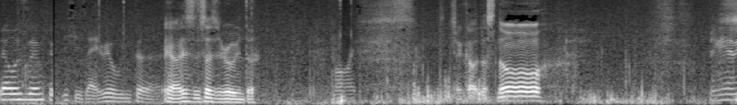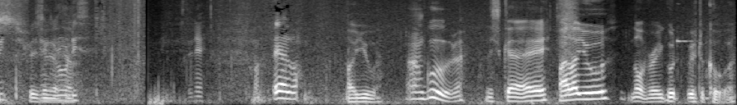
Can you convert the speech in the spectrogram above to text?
That was them. This is like real winter. Yeah, this is just real winter. Nice. Check out the snow. Can you hear me? It's freezing the roll this. Stand there. Go. How are you? I'm good. This guy. How are you? Not very good with the cold. ah.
